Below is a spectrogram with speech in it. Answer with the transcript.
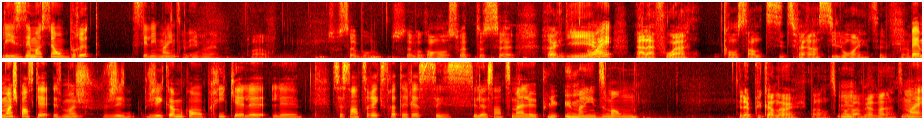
les émotions brutes, c'est les mêmes. C'est les mêmes. Wow. Je trouve ça beau. Je trouve ça beau qu'on soit tous euh, reliés, Ouais. euh, mais à la fois qu'on se sente si différents, si loin. tu sais, finalement? Ben moi, je pense que moi, j'ai j'ai comme compris que le, le- se sentir extraterrestre, c'est- c'est le sentiment le plus humain du monde. C'est le plus commun, je pense, Mm. probablement. tu sais. Ouais.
